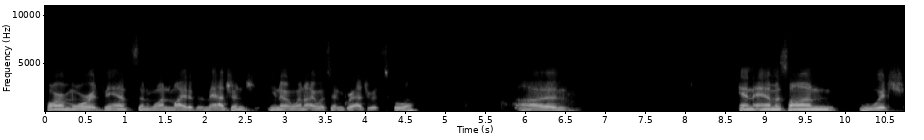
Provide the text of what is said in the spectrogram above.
far more advanced than one might have imagined, you know, when I was in graduate school. Uh, and Amazon, which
